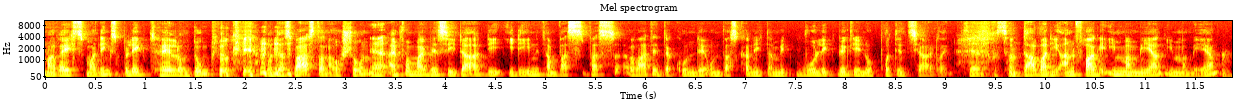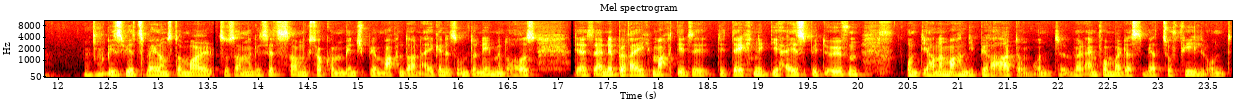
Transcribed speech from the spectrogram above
mal rechts, mal links belegt, hell und dunkel. Okay. Und das war es dann auch schon. Ja. Einfach mal, wenn sie da die Ideen haben, was, was erwartet der Kunde und was kann ich damit, wo liegt wirklich noch Potenzial drin. Sehr interessant. Und da war die Anfrage immer mehr und immer mehr mehr. Mhm. Bis wir zwei uns da mal zusammengesetzt haben und gesagt haben, Mensch, wir machen da ein eigenes Unternehmen draus. Der eine Bereich macht die, die Technik, die Highspeed-Öfen und die anderen machen die Beratung. Und weil einfach mal das wäre zu viel. Und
